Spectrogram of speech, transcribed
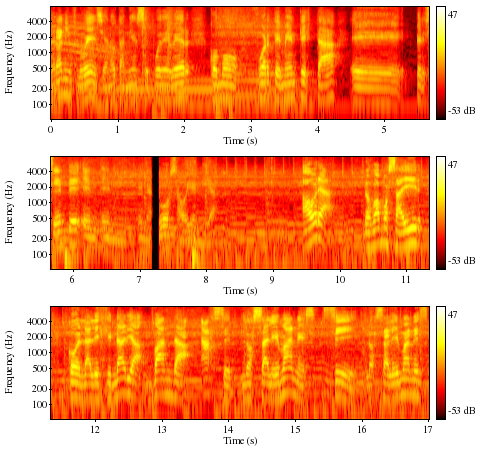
gran influencia ¿no? también se puede ver como fuertemente está presente en, en, en la hoy en día. Ahora nos vamos a ir con la legendaria banda ASEP, los alemanes, sí, los alemanes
